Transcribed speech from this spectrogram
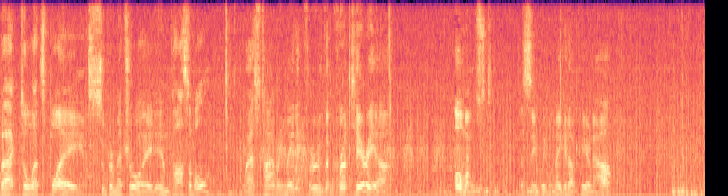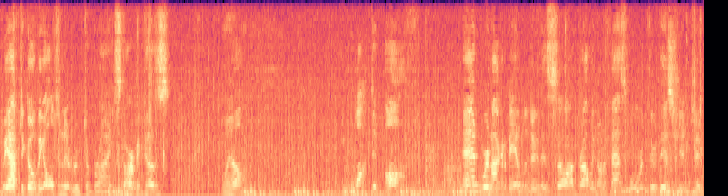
back to Let's Play Super Metroid Impossible. Last time we made it through the Crateria. Almost. Let's see if we can make it up here now. We have to go the alternate route to Brinstar because, well, he blocked it off. And we're not going to be able to do this, so I'm probably going to fast forward through this shit too.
